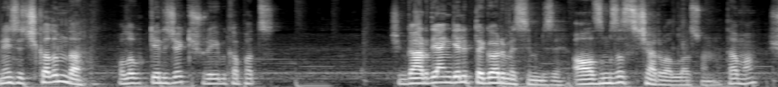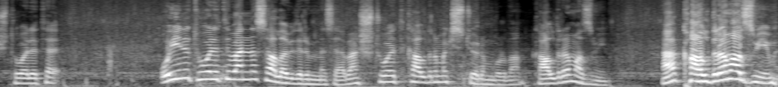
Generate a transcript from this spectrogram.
Neyse çıkalım da. O lavuk gelecek. Şurayı bir kapat. Şimdi gardiyan gelip de görmesin bizi. Ağzımıza sıçar vallahi sonra. Tamam. Şu tuvalete... O yeni tuvaleti ben nasıl alabilirim mesela? Ben şu tuvaleti kaldırmak istiyorum buradan. Kaldıramaz mıyım? Ha kaldıramaz mıyım?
